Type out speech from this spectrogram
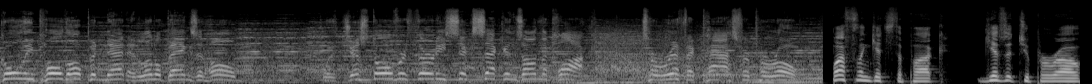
goalie pulled open net, and Little bangs it home with just over 36 seconds on the clock. Terrific pass for Perreault. Byfuglien gets the puck, gives it to Perreault.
